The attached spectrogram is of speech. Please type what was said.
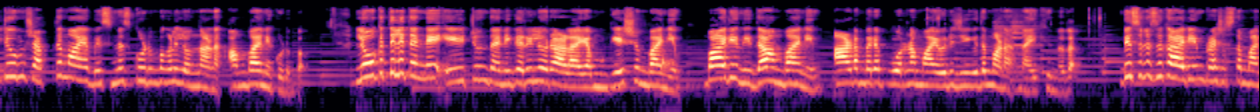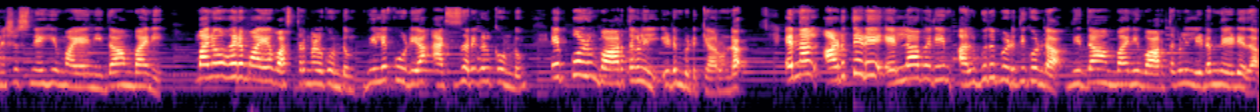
ഏറ്റവും ശക്തമായ ബിസിനസ് കുടുംബങ്ങളിൽ ഒന്നാണ് അംബാനി കുടുംബം. ലോകത്തിലെ തന്നെ ഏറ്റവും ധനികരിൽ ഒരാളായ മുകേഷ് അംബാനിയും ഭാര്യ നിത അംബാനിയും ആഡംബരപൂർണമായ ഒരു ജീവിതമാണ് നയിക്കുന്നത്. ബിസിനസ്സുകാരിയും പ്രശസ്ത മനുഷ്യസ്നേഹിയുമായ നിത അംബാനി മനോഹരമായ വസ്ത്രങ്ങൾ കൊണ്ടും വില കൂടിയ ആക്സസറികൾ കൊണ്ടും എപ്പോഴും വാർത്തകളിൽ ഇടം പിടിക്കാറുണ്ട്. എന്നാൽ അടുത്തിടെ എല്ലാവരെയും അത്ഭുതപ്പെടുത്തിക്കൊണ്ട് നിത അംബാനി വാർത്തകളിൽ ഇടം നേടിയത്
